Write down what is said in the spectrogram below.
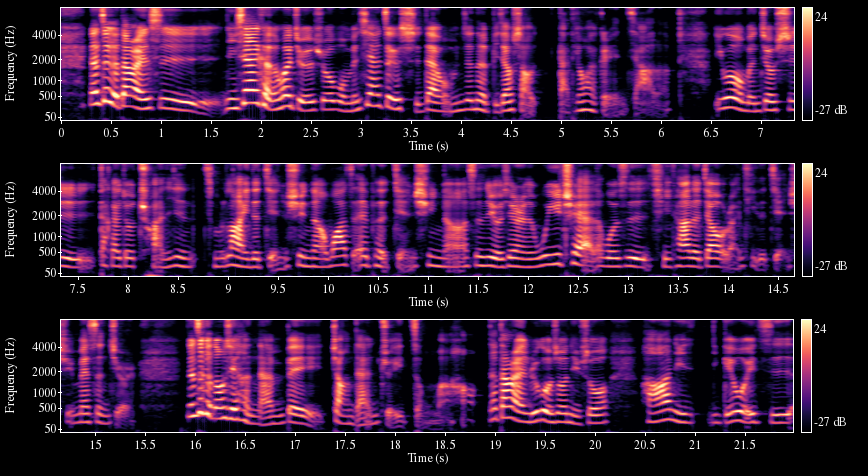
那这个当然是你现在可能会觉得说，我们现在这个时代，我们真的比较少打电话给人家了，因为我们就是大概就传一些什么 Line 的简讯啊、WhatsApp 的简讯啊，甚至有些人 WeChat 或是其他的交友软体的简讯 Messenger。那这个东西很难被账单追踪嘛？好，那当然，如果说你说好啊，你你给我一支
